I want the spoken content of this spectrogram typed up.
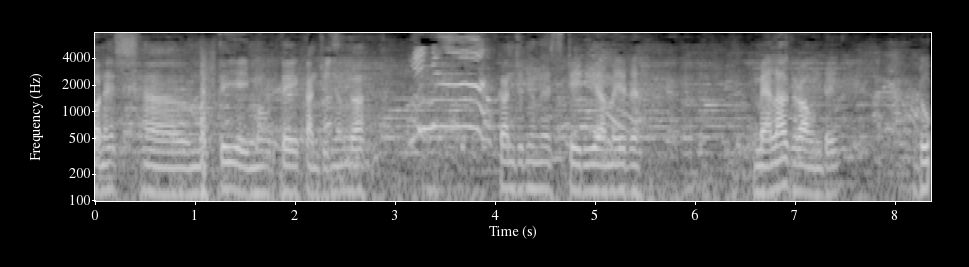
গণেশ মূর্তি এই মুহূর্তে কাঞ্চনজঙ্ঘা কাঞ্চনজঙ্ঘা স্টেডিয়ামের মেলা গ্রাউন্ডে ডু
